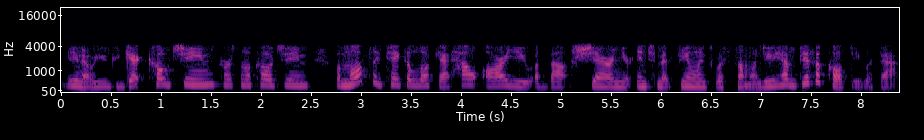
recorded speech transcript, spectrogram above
you know, you could get coaching, personal coaching, but mostly take a look at how are you about sharing your intimate feelings with someone? Do you have difficulty with that?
